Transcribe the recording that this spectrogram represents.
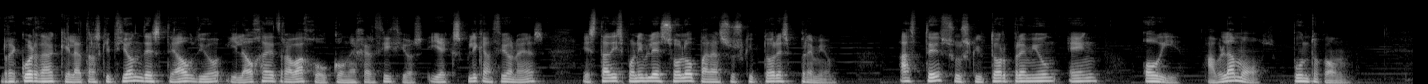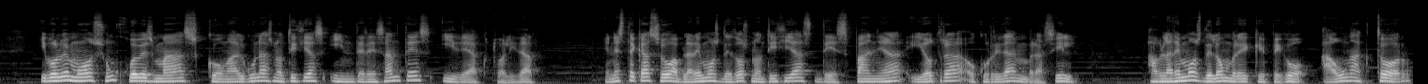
Recuerda que la transcripción de este audio y la hoja de trabajo con ejercicios y explicaciones está disponible solo para suscriptores premium. Hazte suscriptor premium en hoyhablamos.com. Y volvemos un jueves más con algunas noticias interesantes y de actualidad. En este caso hablaremos de dos noticias de España y otra ocurrida en Brasil. Hablaremos del hombre que pegó a un actor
